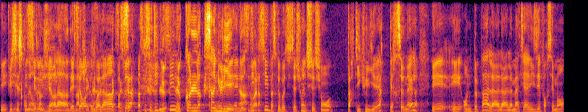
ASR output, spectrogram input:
Et puis c'est ce qu'on est, en train de faire là, des marchés. Voilà, parce que c'est difficile. Le, colloque singulier. Hein, c'est difficile parce que votre situation est une situation particulière, personnelle, et, on ne peut pas la, matérialiser forcément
